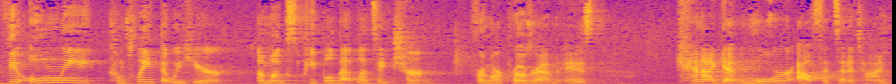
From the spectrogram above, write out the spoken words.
the only complaint that we hear amongst people that let's say churn from our program is can I get more outfits at a time?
